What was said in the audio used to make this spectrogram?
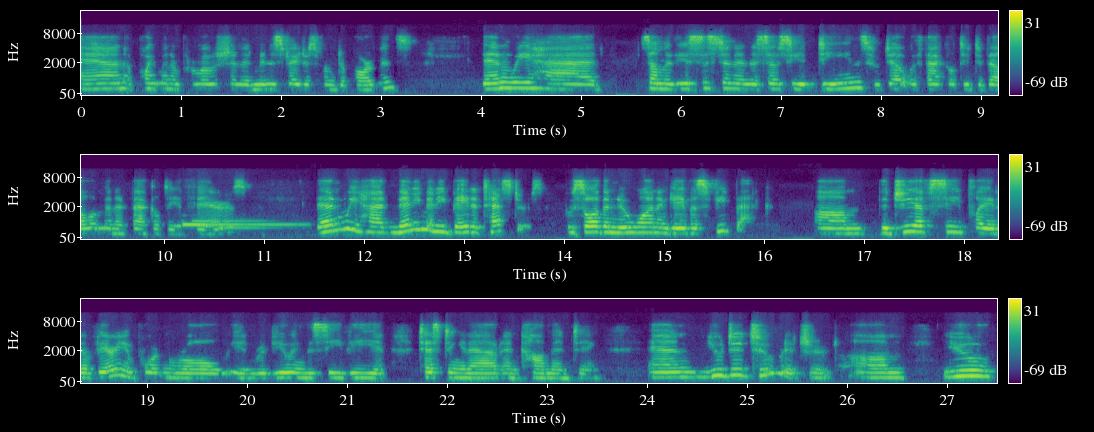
and appointment and promotion administrators from departments. Then we had some of the assistant and associate deans who dealt with faculty development and faculty affairs. Then we had many, many beta testers who saw the new one and gave us feedback. Um, the GFC played a very important role in reviewing the CV and testing it out and commenting. And you did too, Richard. Um, you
